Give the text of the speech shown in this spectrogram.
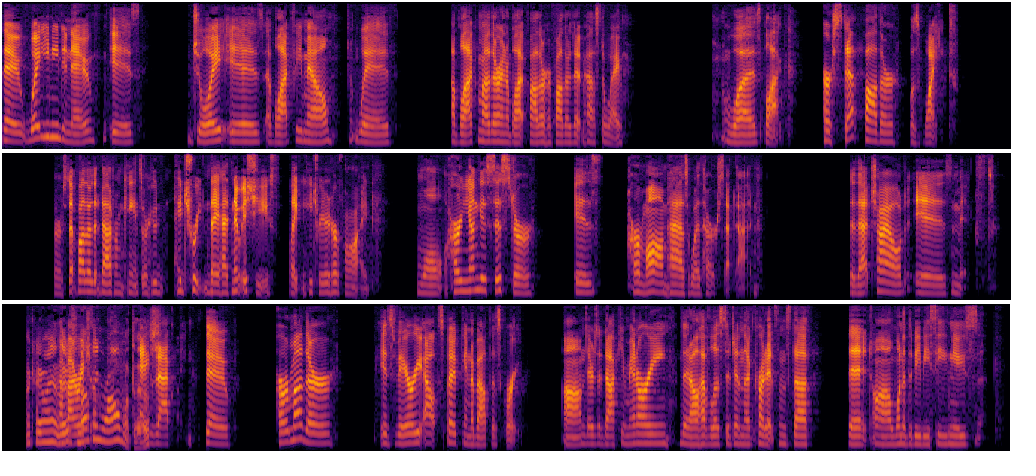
So what you need to know is Joy is a black female with a black mother and a black father. Her father that passed away was black. Her stepfather was white her stepfather that died from cancer who he treat they had no issues like he treated her fine well her youngest sister is her mom has with her stepdad so that child is mixed Okay, well, there's biracial. nothing wrong with this. exactly so her mother is very outspoken about this group. Um, there's a documentary that I'll have listed in the credits and stuff that uh, one of the BBC News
